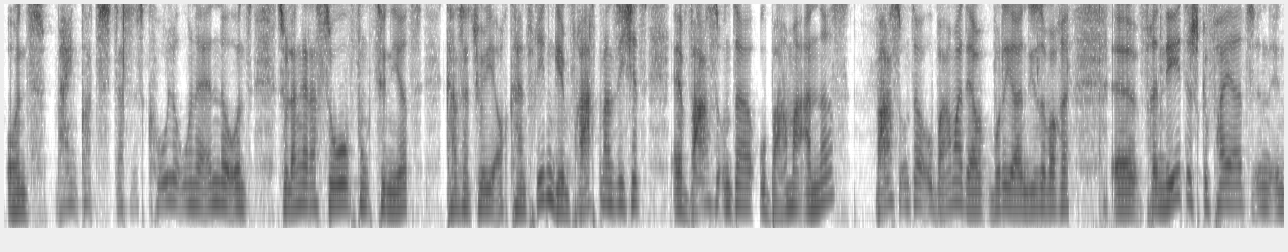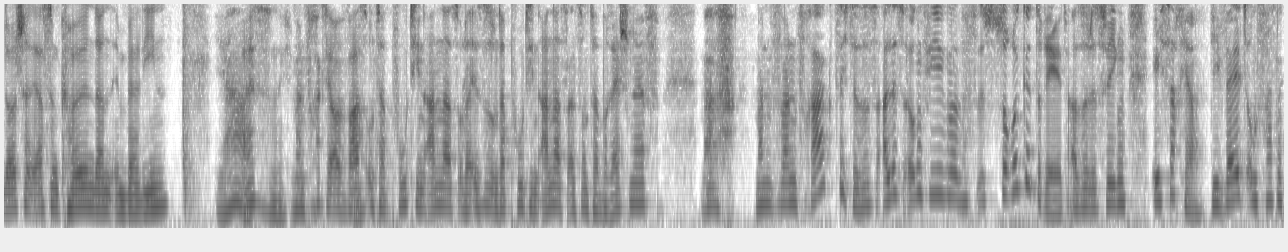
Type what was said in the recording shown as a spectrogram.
Und mein Gott, das ist Kohle ohne Ende. Und solange das so funktioniert, kann es natürlich auch keinen Frieden geben. Fragt man sich jetzt, äh, war es unter Obama anders? War es unter Obama? Der wurde ja in dieser Woche äh, frenetisch gefeiert in, in Deutschland, erst in Köln, dann in Berlin. Ja, weiß es nicht. Man fragt ja, war es unter Putin anders oder ist es unter Putin anders als unter Brezhnev? Man, man, man fragt sich, das ist alles irgendwie ist zurückgedreht. Also deswegen, ich sag ja, die Welt umfassen.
